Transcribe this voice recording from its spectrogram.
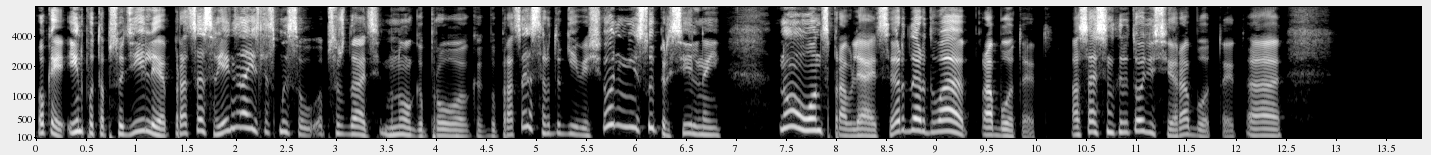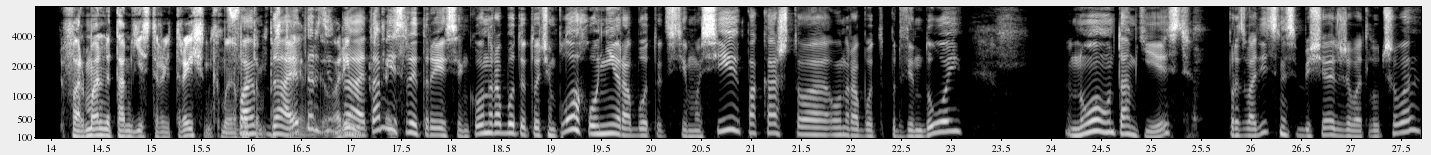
Окей, input обсудили. Процессор. Я не знаю, есть ли смысл обсуждать много про как бы процессор и другие вещи. Он не супер сильный, но он справляется. RDR 2 работает. Assassin's Creed Odyssey работает. А, Формально там есть ray tracing, мы об Фа- этом да, это, говорим. да, там есть ray tracing. Он работает очень плохо, он не работает в SteamOS пока что, он работает под виндой, но он там есть. Производительность обещает желать лучшего,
